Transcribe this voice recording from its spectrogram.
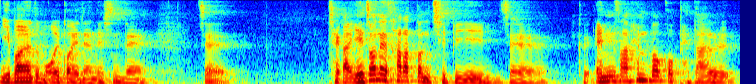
이번에도 먹을 거에 대한 예시인데 이제 제가 예전에 살았던 집이 이제 그 M사 햄버거 배달을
